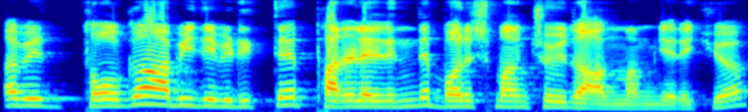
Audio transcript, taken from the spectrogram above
Tabii Tolga abiyle birlikte paralelinde Barış Manço'yu da almam gerekiyor.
